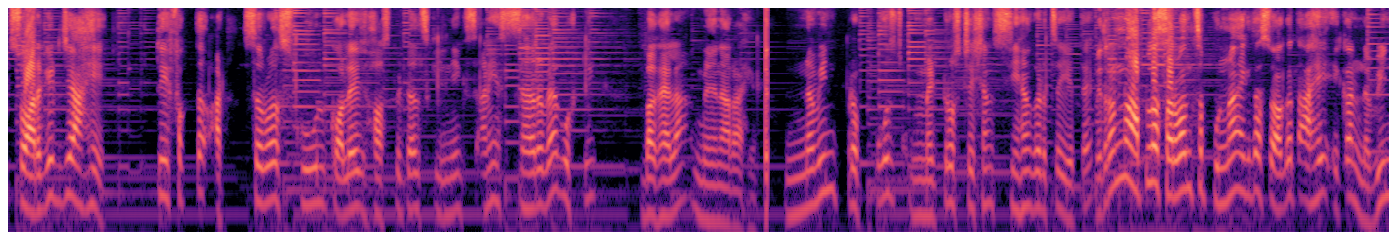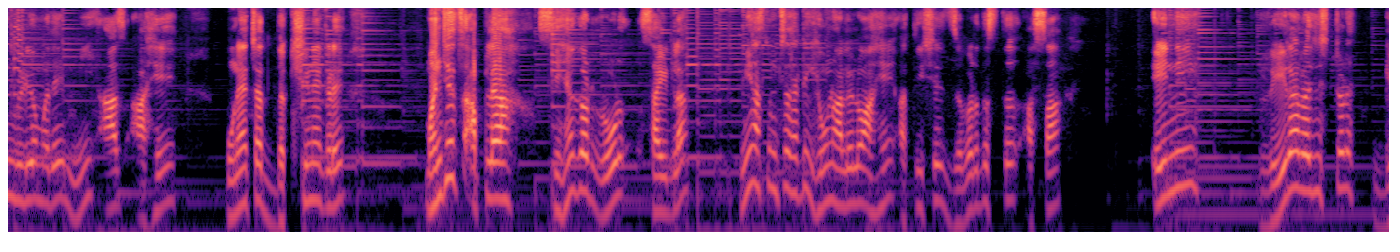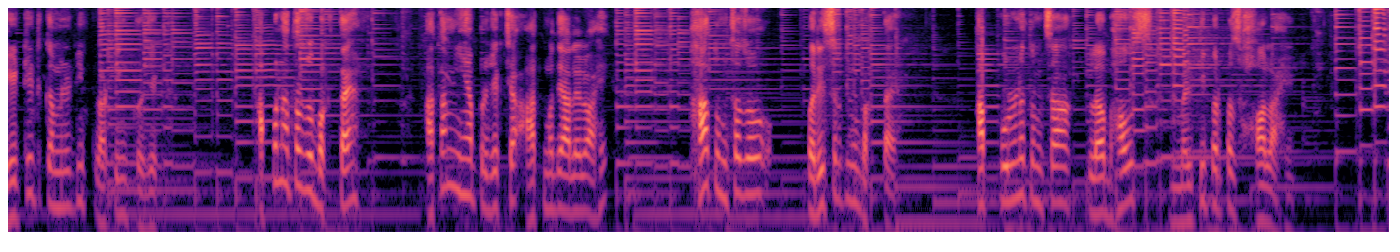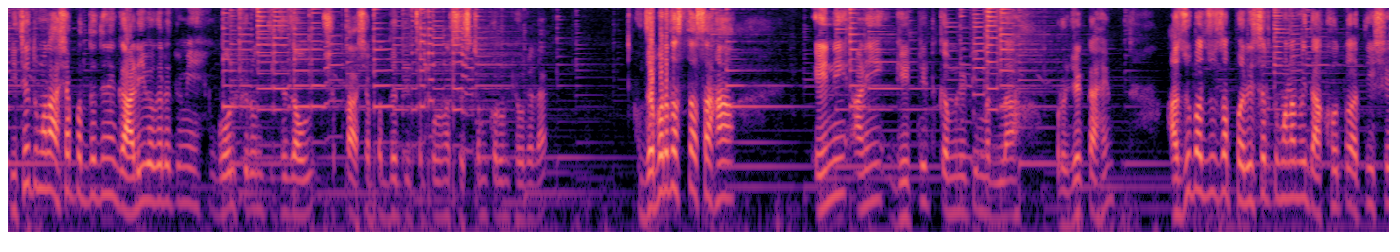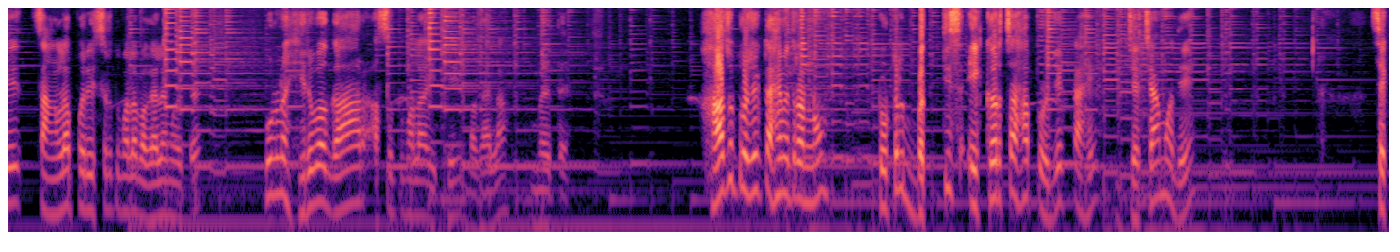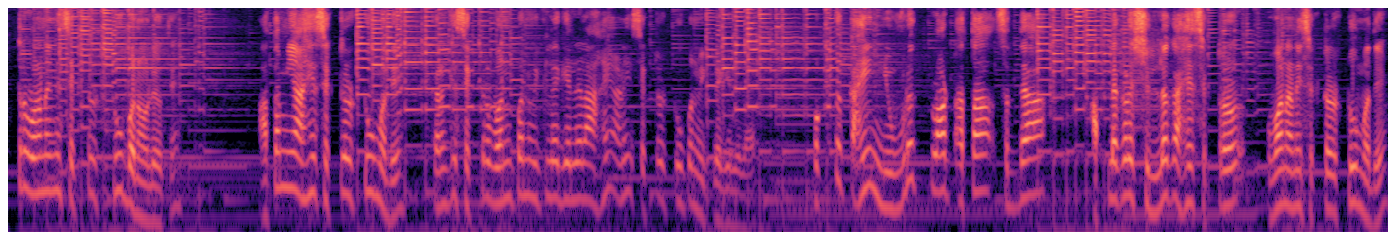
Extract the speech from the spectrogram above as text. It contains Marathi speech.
स्वारगेट जे आहे ते फक्त सर्व स्कूल कॉलेज हॉस्पिटल्स क्लिनिक्स आणि सर्व गोष्टी बघायला मिळणार आहे. नवीन प्रपोज मेट्रो स्टेशन सिंहगडचं येत आहे मित्रांनो आपलं सर्वांचं पुन्हा एकदा स्वागत आहे एका नवीन व्हिडिओमध्ये. मी आज आहे पुण्याच्या दक्षिणेकडे. म्हणजेच आपल्या सिंहगड रोड साईडला. मी आज तुमच्यासाठी घेऊन आलेलो आहे अतिशय जबरदस्त असा any RERA registered gated community plotting project. आपण आता जो बघताय आता मी ह्या प्रोजेक्टच्या आतमध्ये आलेलो आहे. हा तुमचा जो परिसर तुम्ही बघताय हा पूर्ण तुमचा क्लब हाऊस मल्टीपर्पज हॉल आहे. इथे तुम्हाला अशा पद्धतीने गाडी वगैरे तुम्ही गोल फिरून तिथे जाऊ शकता अशा पद्धतीचं पूर्ण सिस्टम करून ठेवलेलं आहे. जबरदस्त असा हा एने आणि गेटेड कम्युनिटीमधला प्रोजेक्ट आहे. आजूबाजूचा परिसर तुम्हाला मी दाखवतो. अतिशय चांगला परिसर तुम्हाला बघायला मिळतोय. पूर्ण हिरवगार असं तुम्हाला इथे बघायला मिळतंय. हा जो प्रोजेक्ट आहे मित्रांनो टोटल बत्तीस एकरचा हा प्रोजेक्ट आहे ज्याच्यामध्ये सेक्टर वन आणि सेक्टर टू बनवले होते. आता मी आहे सेक्टर टू मध्ये कारण की सेक्टर वन पण विकलं गेलेलं आहे आणि सेक्टर टू पण विकलं गेलेलं आहे. फक्त काही निवडक प्लॉट आता सध्या आपल्याकडे शिल्लक आहे सेक्टर वन आणि सेक्टर टू मध्ये.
